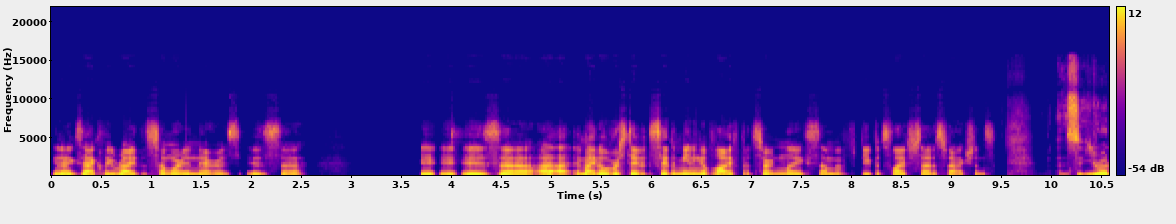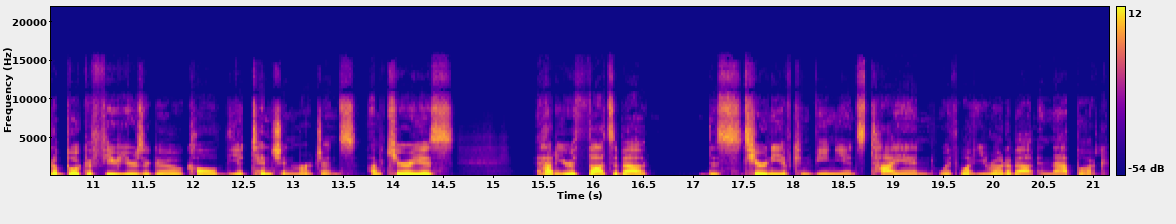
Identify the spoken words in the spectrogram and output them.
you know, exactly right that somewhere in there is is. Uh, is uh, it might overstate it to say the meaning of life, but certainly some of deepest life satisfactions. So you wrote a book a few years ago called The Attention Merchants. I'm curious, how do your thoughts about this tyranny of convenience tie in with what you wrote about in that book?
